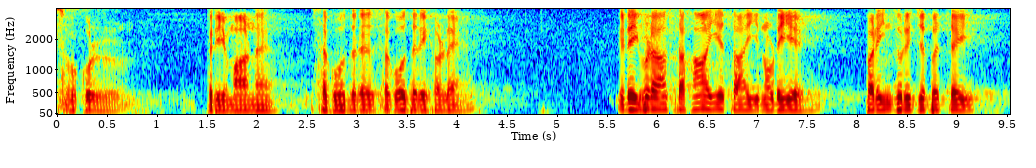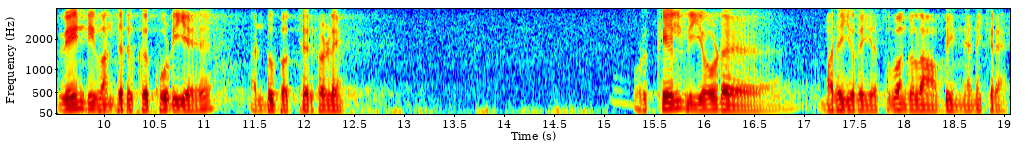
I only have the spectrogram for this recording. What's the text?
இயேசுவுக்குள் பிரியமான சகோதர சகோதரிகளே இடைவிடா சகாய தாயினுடைய பரிந்துரை ஜெபத்தை வேண்டி வந்திருக்கக்கூடிய அன்பு பக்தர்களே ஒரு கேள்வியோட மறையுறைய துவங்கலாம் அப்படின்னு நினைக்கிறேன்.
